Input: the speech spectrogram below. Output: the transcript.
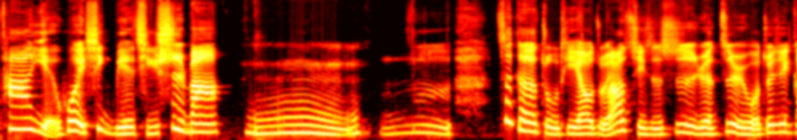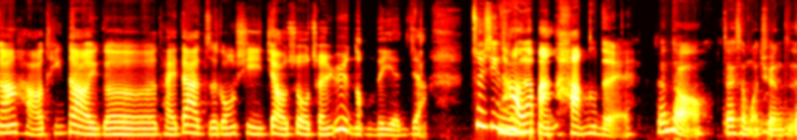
它也会性别歧视吗？嗯。嗯，这个主题哦，主要其实是源自于我最近刚好听到一个台大职工系教授陈玉农的演讲，最近他好像蛮夯的诶真的哦，在什么圈子？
